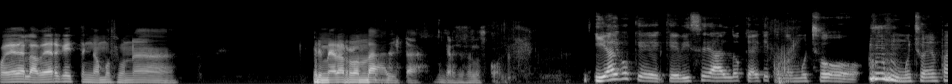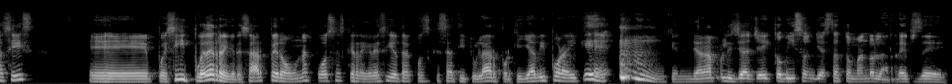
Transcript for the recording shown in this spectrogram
juegue de la verga y tengamos una primera ronda alta, gracias a los Colts. Y algo que, que, dice Aldo que hay que tener mucho, mucho énfasis, eh, pues sí, puede regresar, pero una cosa es que regrese y otra cosa es que sea titular, porque ya vi por ahí que, que en Indianapolis ya Jacob Eason ya está tomando las reps de,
